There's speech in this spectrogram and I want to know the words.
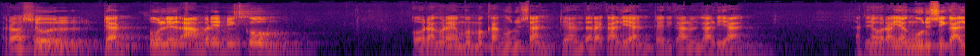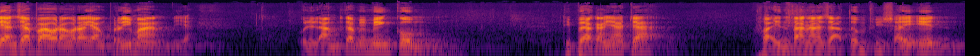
Rasul dan ulil amri minkum orang-orang yang memegang urusan di antara kalian dari kalian-kalian Artinya orang yang ngurusi kalian siapa? Orang-orang yang beriman. Ya. Ulil amri tapi minkum. Di belakangnya ada fa in tanaza'tum fi syai'in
